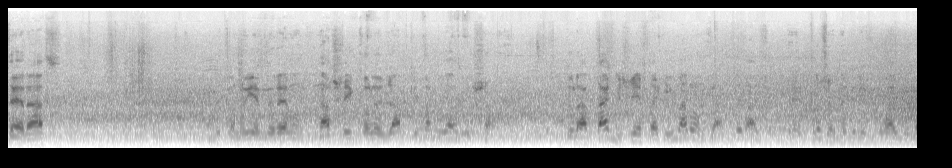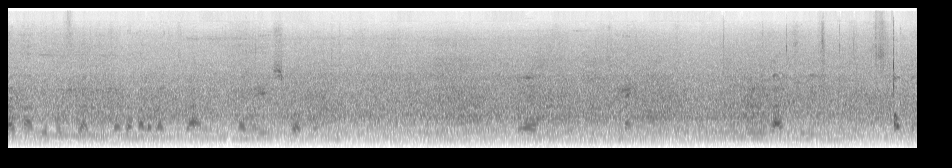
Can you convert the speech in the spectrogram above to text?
teraz wykonujemy remont naszej koleżanki pani Jadusza, która tak żyje w takich warunkach. Teraz, proszę tego nie wprowadzić, bo ona nie poszła, nie musiała zamalować twarzy. To nie słowo. To my, my walczyliśmy o to,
